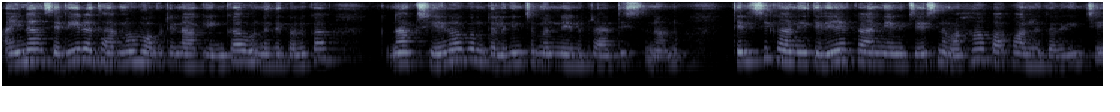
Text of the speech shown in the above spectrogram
అయినా శరీర ధర్మం ఒకటి నాకు ఇంకా ఉన్నది కనుక నా క్షయరోగం తొలగించమని నేను ప్రార్థిస్తున్నాను. తెలిసి కానీ తెలియక కానీ నేను చేసిన మహాపాపాలను తొలగించి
